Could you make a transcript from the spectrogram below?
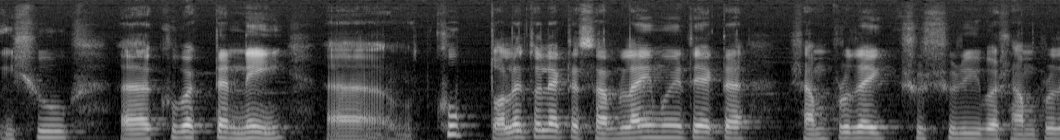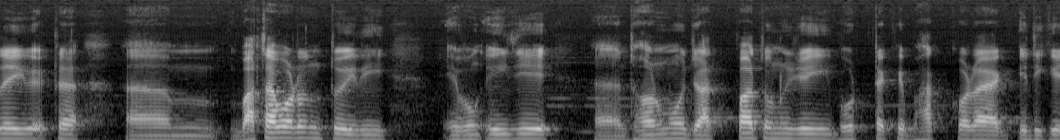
ইস্যু খুব একটা নেই। খুব তলে তলে একটা সাবলাইম ওয়েতে একটা সাম্প্রদায়িক সুশ্রুরি বা সাম্প্রদায়িক একটা বাতাবরণ তৈরি এবং এই যে ধর্ম জাতপাত অনুযায়ী ভোটটাকে ভাগ করা এদিকে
